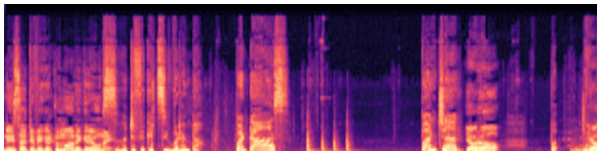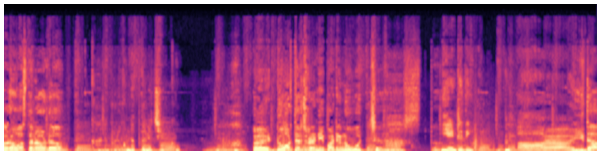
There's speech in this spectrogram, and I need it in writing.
నీ సర్టిఫికెట్లు మా దగ్గరే ఉన్నాయి. సర్టిఫికెట్స్ ఇవ్వడంట. పటాస్! పంచర్! ఎవరో? ప- ఎవరో? వస్తున్నా ఉండు. కనపడకుండా పని చెక్కు ఏయ్, డోర్ తెరచడం నీ పాటి నువ్వు వచ్చా ఏంటిది? ఆ, ఇదా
